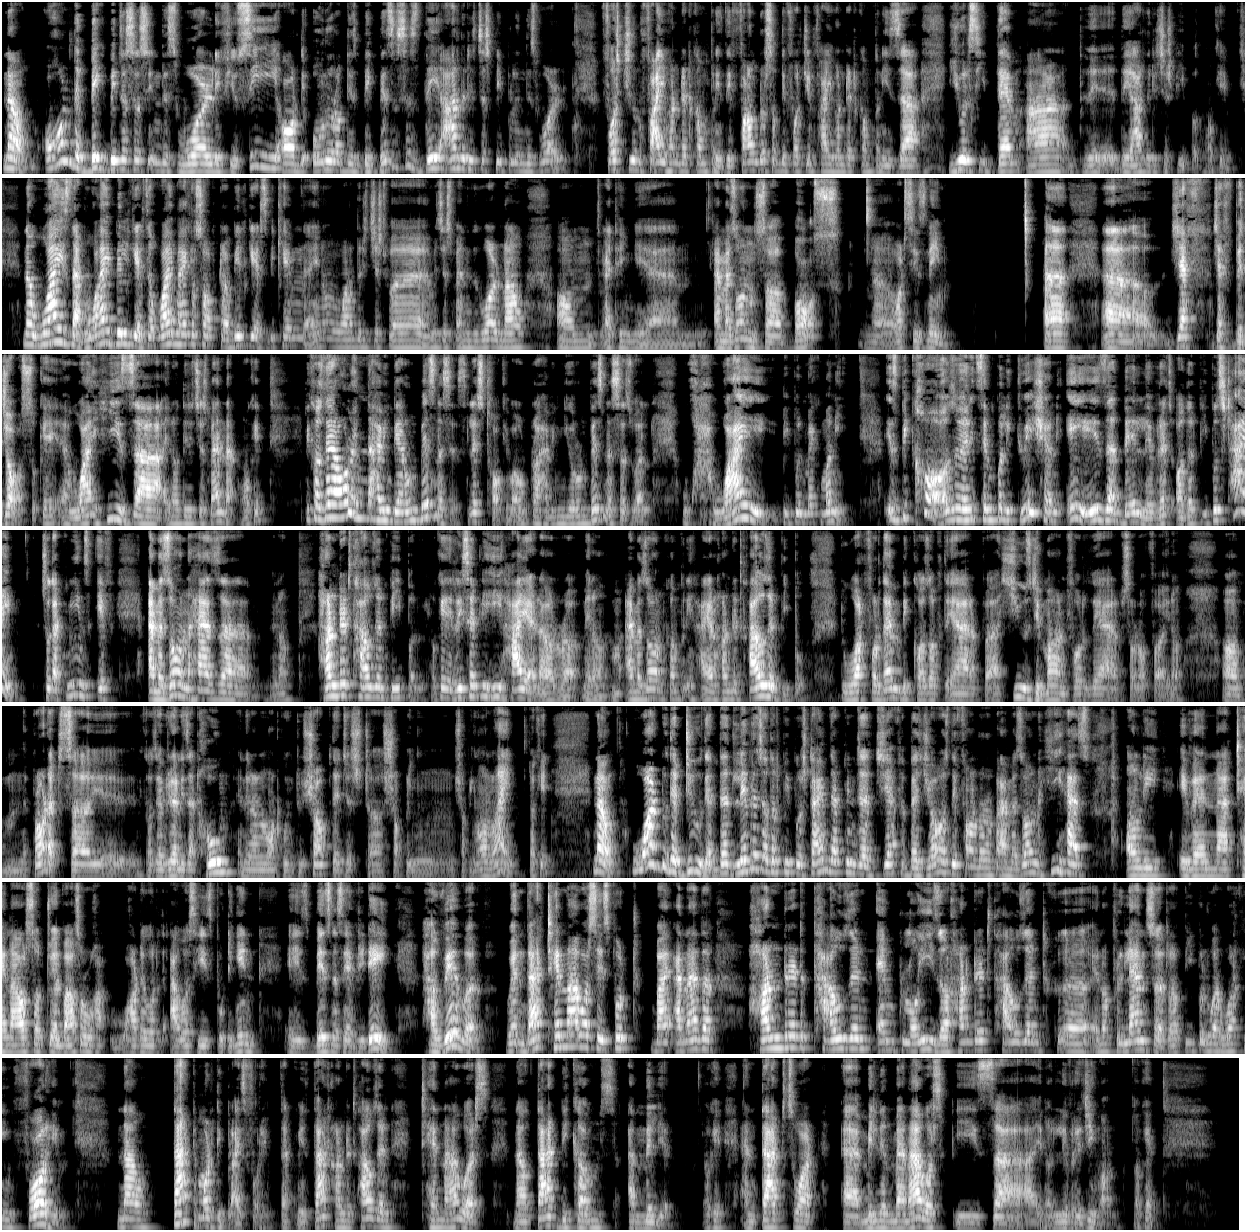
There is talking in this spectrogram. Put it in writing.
Now all the big businesses in this world if you see or the owner of these big businesses they are the richest people in this world fortune 500 companies the founders of the fortune 500 companies uh, you will see them are the, they are the richest people okay? Now why is that? Why bill gates? Or why microsoft uh, bill gates became uh, you know one of the richest uh, richest men in the world? Now um i think um, amazon's uh, boss uh, what's his name? Uh, uh, Jeff Jeff Bezos, okay, uh, why he's uh, you know the richest man now, okay, because they are all in having their own businesses. Let's talk about having your own business as well. Why people make money is because very simple equation is that they leverage other people's time. So that means if Amazon has uh, you know 100,000 people okay recently he hired our uh, you know Amazon company hired 100,000 people to work for them because of their uh, huge demand for their sort of uh, you know um, products uh, because everyone is at home and they are not going to shop they're just uh, shopping shopping online okay? Now what do they do then? They leverage other people's time. That means that jeff bezos the founder of amazon he has only even uh, 10 hours or 12 hours or whatever hours he's putting in his business every day. However when that 10 hours is put by another 100,000 employees or 100,000 uh, you know freelancers or people who are working for him. Now that multiplies for him. That means that 100,000 10 hours now that becomes a million okay? And that's what a million man hours is uh, you know leveraging on okay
